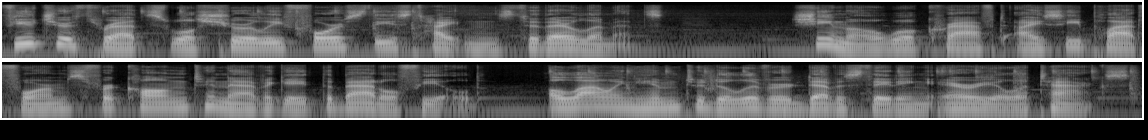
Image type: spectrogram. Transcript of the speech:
Future threats will surely force these titans to their limits. Shimo will craft icy platforms for Kong to navigate the battlefield, allowing him to deliver devastating aerial attacks.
